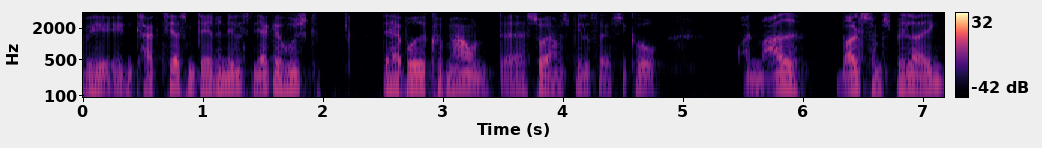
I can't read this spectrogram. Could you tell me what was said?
ved en karakter som David Nielsen, jeg kan huske, da jeg boede i København, der så jeg ham spille for FCK, og en meget voldsom spiller, ikke?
